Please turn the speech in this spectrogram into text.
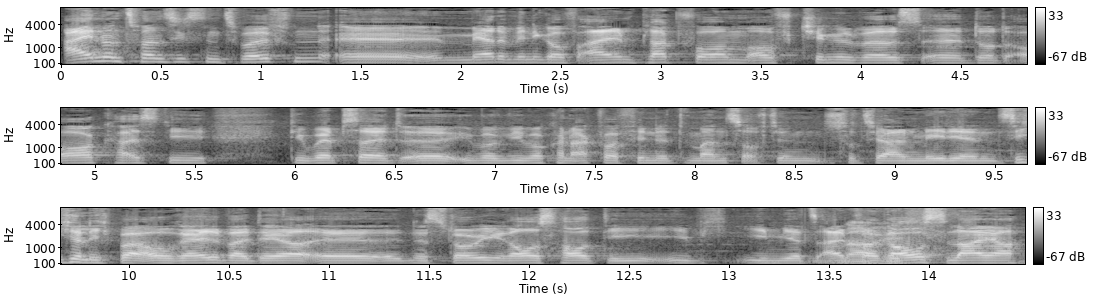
21.12. Äh, mehr oder weniger auf allen Plattformen auf jingleverse.org heißt die, die Website äh, über Viva Con Aqua findet man es auf den sozialen Medien. Sicherlich bei Aurel, weil der äh, eine Story raushaut, die ich ihm jetzt einfach mach rausleier.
